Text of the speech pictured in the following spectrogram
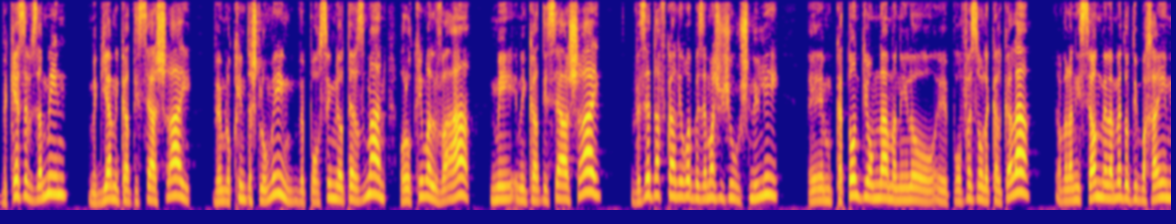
וכסף זמין מגיע מכרטיסי אשראי, והם לוקחים תשלומים ופורסים ליותר זמן, או לוקחים הלוואה מכרטיסי האשראי, וזה דווקא, אני רואה בזה משהו שהוא שלילי. אמ, קטונתי אמנם, אני לא אה, פרופסור לכלכלה, אבל הניסיון מלמד אותי בחיים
